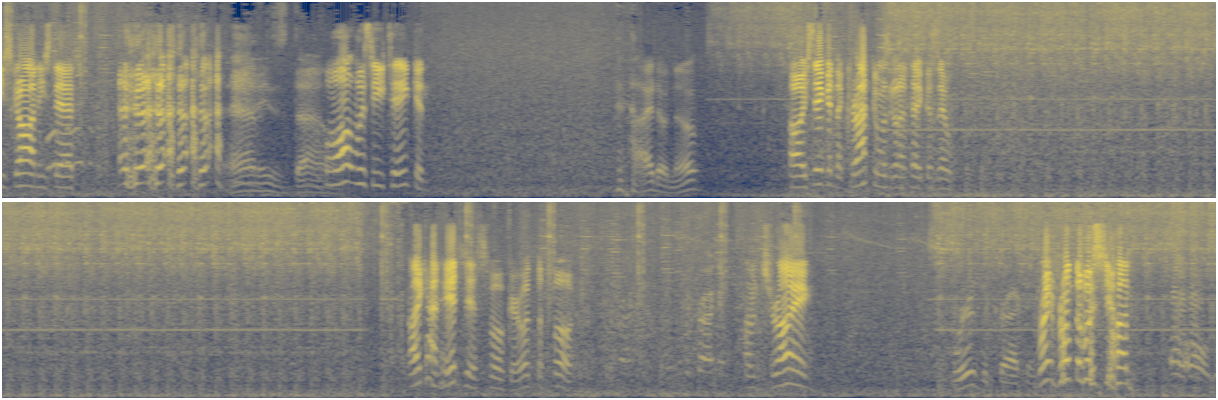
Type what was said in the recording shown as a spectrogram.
He's gone. He's dead. And he's down. what was he thinking? I don't know. Oh, he's thinking the Kraken was gonna take us out. I can't hit this fucker. What the fuck? The Kraken. I'm trying. Where's the Kraken? Right in front of us, John. Oh, oh.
